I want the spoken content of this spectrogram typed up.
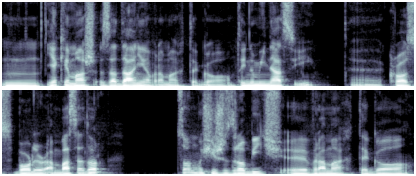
Mm, Jakie masz zadania w ramach tego, tej nominacji e, Cross Border Ambassador? co musisz zrobić w ramach tego,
